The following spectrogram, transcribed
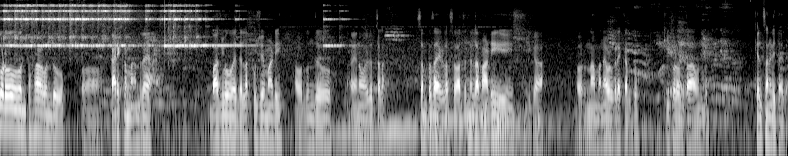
ಕೊಡುವಂತಹ ಒಂದು ಕಾರ್ಯಕ್ರಮ ಅಂದರೆ ಬಾಗಿಲು ಇದೆಲ್ಲ ಪೂಜೆ ಮಾಡಿ ಅವ್ರದ್ದೊಂದು ಏನೋ ಇರುತ್ತಲ್ಲ. ಸಂಪ್ರದಾಯಗಳು. ಸೊ ಅದನ್ನೆಲ್ಲ ಮಾಡಿ ಈಗ ಅವ್ರನ್ನ ಮನೆ ಒಳಗಡೆ ಕರೆದು ಕೀ ಕೊಡುವಂಥ ಒಂದು ಕೆಲಸ ನಡೀತಾ ಇದೆ.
